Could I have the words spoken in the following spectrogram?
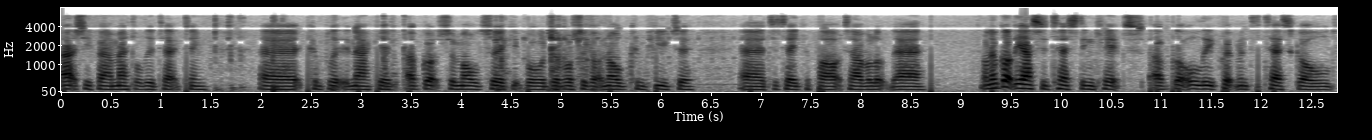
actually found metal detecting, uh, completely knackered. I've got some old circuit boards. I've also got an old computer uh, to take apart to have a look there. And I've got the acid testing kits. I've got all the equipment to test gold.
